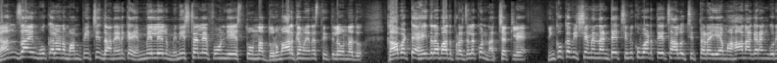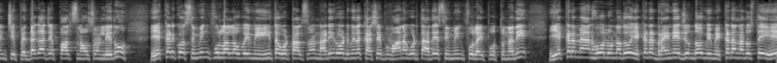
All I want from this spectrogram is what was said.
గంజాయి మూకలను పంపించి దాని వెనుక ఎమ్మెల్యేలు మినిస్టర్లే ఫోన్ చేస్తూ ఉన్న దుర్మార్గమైన స్థితిలో ఉన్నది. కాబట్టి హైదరాబాద్ ప్రజలకు నచ్చట్లే. ఇంకొక విషయం ఏంటంటే చినుకు పడితే చాలు చిత్తడయ్యే మహానగరం గురించి పెద్దగా చెప్పాల్సిన అవసరం లేదు. ఎక్కడికో స్విమ్మింగ్ పూల్లలో పోయి మీ ఈత కొట్టాల్సిన నడి రోడ్డు మీద కాసేపు వాన కొడితే అదే స్విమ్మింగ్ పూల్ అయిపోతున్నది. ఎక్కడ మ్యాన్ హోల్ ఉన్నదో ఎక్కడ డ్రైనేజ్ ఉందో మేము ఎక్కడ నడుస్తే ఏ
